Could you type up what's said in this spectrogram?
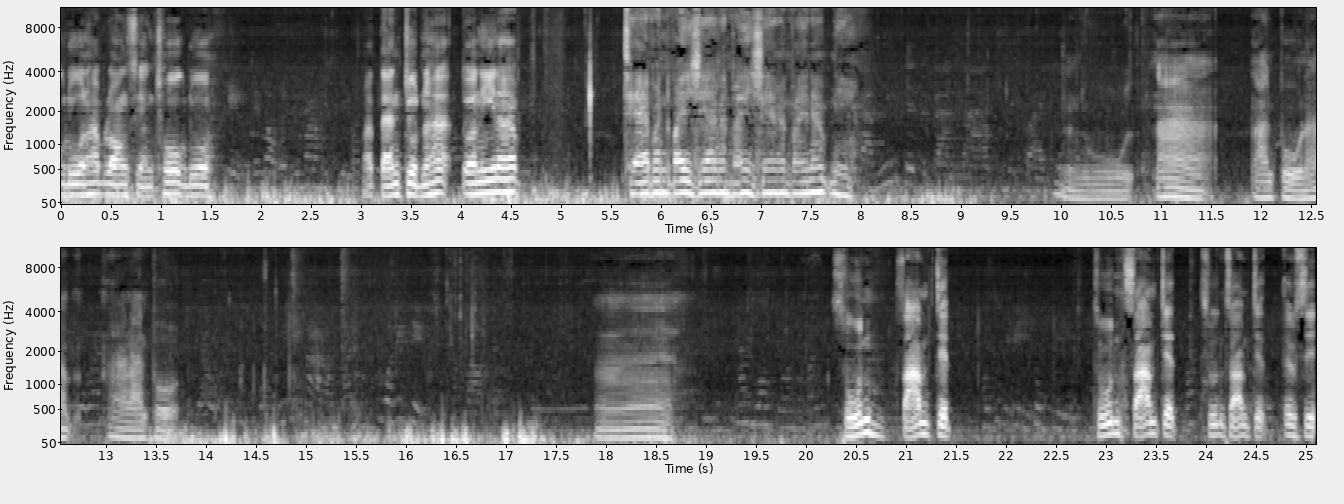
คดูนะครับ ลองเสียงโชคดูมาแตนจุดนะฮะ ตัวนี้นะครับ แชร์กันไปแชร์กันไป แชร์กันไปนะครับนี่อยู่หน้าลานปูนะครับ หน้าลานปูศูนย์สามเจ็ดศูนย์สามเจ็ดศูนย์สามเจ็ดเอฟซี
